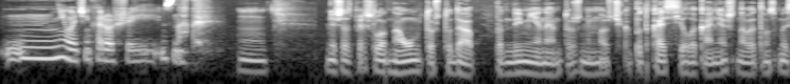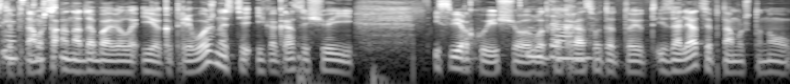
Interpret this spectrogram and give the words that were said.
не очень хороший знак. Mm. Мне сейчас пришло на ум то, что да, пандемия, наверное, тоже немножечко подкосила, конечно, в этом смысле, это потому точно. что она добавила и экотревожности, и как раз еще и и сверху еще вот да. как раз вот эта вот изоляция, потому что, ну,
